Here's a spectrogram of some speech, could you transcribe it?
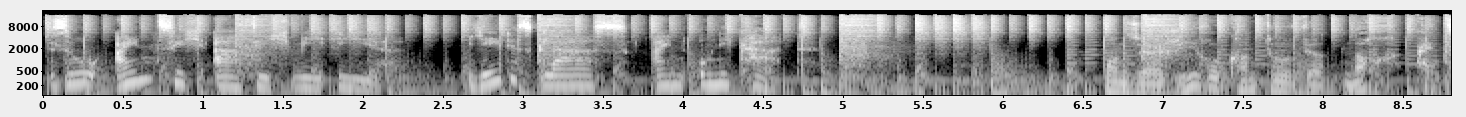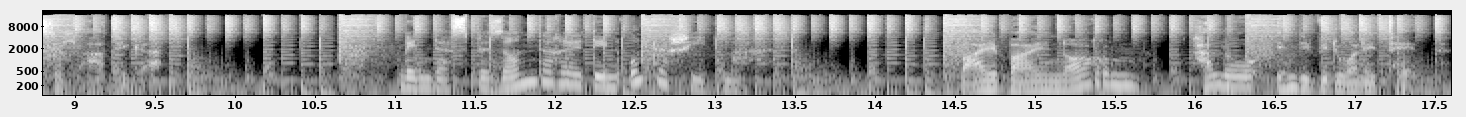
So einzigartig wie ihr. Jedes Glas ein Unikat. Unser Girokonto wird noch einzigartiger. Wenn das Besondere den Unterschied macht. Bye bye Norm, hallo Individualität.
